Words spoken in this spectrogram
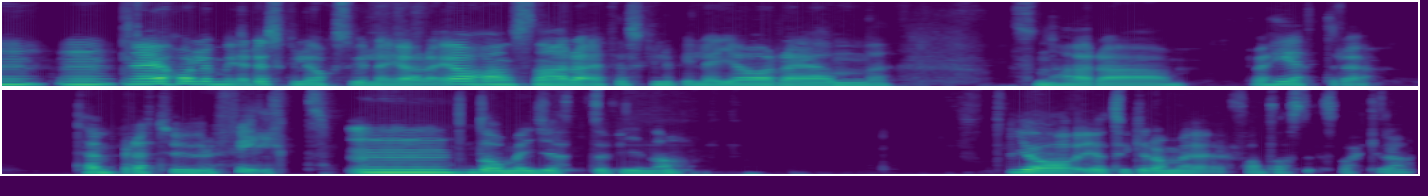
Mm, mm. Jag håller med, det skulle jag också vilja göra. Jag har en sån här att jag skulle vilja göra en sån här, äh, vad heter det, temperaturfilt. Mm, de är jättefina. Ja, jag tycker de är fantastiskt vackra.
